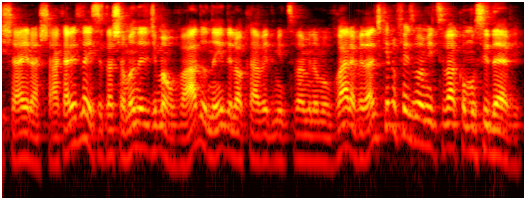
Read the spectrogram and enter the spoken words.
Shaira Shakarit Lei. Você está chamando ele de malvado, nem de Lokavet mitzvah minamovvar? É verdade que ele não fez uma mitzvah como se deve.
